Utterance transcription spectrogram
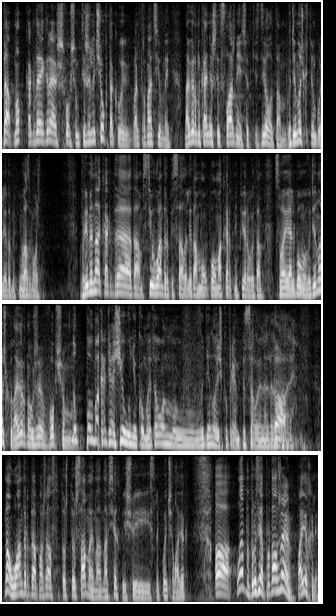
да, но когда играешь, в общем, тяжелячок такой альтернативный, наверное, конечно, это сложнее все-таки сделать там, в одиночку тем более, я думаю, это невозможно. Времена, когда там Стив Вандер писал, или там Пол Маккартни первые там свои альбомы в одиночку, наверное, уже, в общем... Ну, Пол Маккартни вообще уникум. Это он в в одиночку прям писал иногда. Да. да. Ну, Уандер, да, пожалуйста, то, то же самое на, на всех, да еще и слепой человек. А, ладно, друзья, продолжаем. Поехали.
